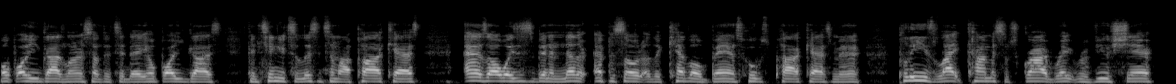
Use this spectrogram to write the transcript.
Hope all you guys learned something today. Hope all you guys continue to listen to my podcast. As always, this has been another episode of the Kevo Bands Hoops podcast, man. Please like, comment, subscribe, rate, review, share,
